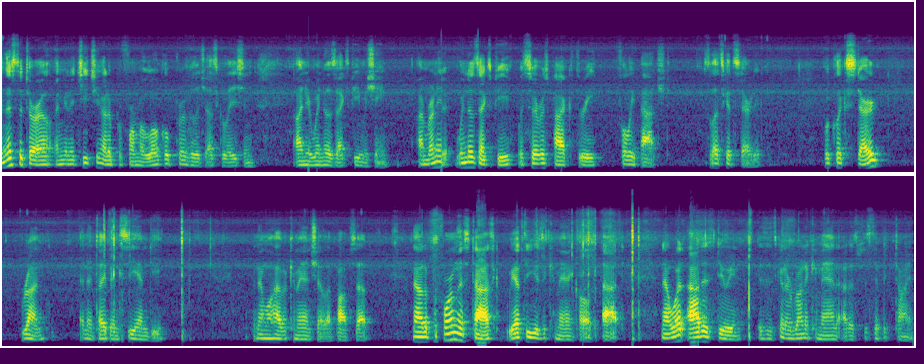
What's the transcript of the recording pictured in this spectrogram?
In this tutorial, I'm going to teach you how to perform a local privilege escalation on your Windows XP machine. I'm running Windows XP with Service Pack 3 fully patched. So let's get started. We'll click Start, Run, and then type in CMD. And then we'll have a command shell that pops up. Now to perform this task, we have to use a command called at. Now what at is doing is it's going to run a command at a specific time.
